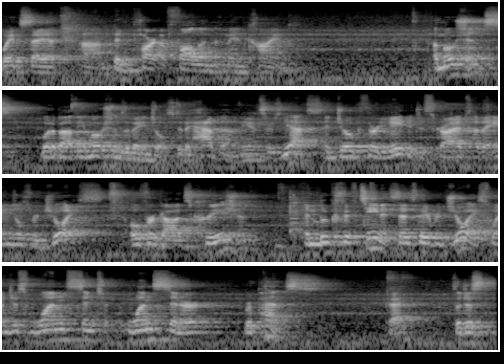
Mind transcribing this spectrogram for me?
way to say it, um, been part of fallen mankind. Emotions. What about the emotions of angels? Do they have them? The answer is yes. In Job 38, it describes how the angels rejoice over God's creation. In Luke 15, it says they rejoice when just one, sin- one sinner repents. Okay? So, just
